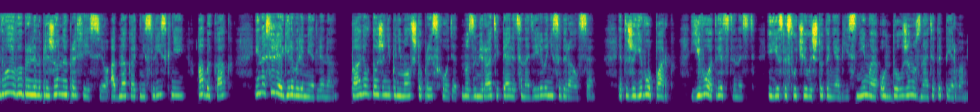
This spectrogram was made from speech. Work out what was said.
двое выбрали напряженную профессию, однако отнеслись к ней абы как и на все реагировали медленно. Павел тоже не понимал, что происходит, но замирать и пялиться на дерево не собирался. Это же его парк, его ответственность, и если случилось что-то необъяснимое, он должен узнать это первым.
